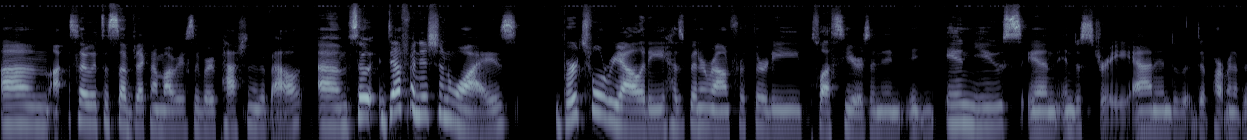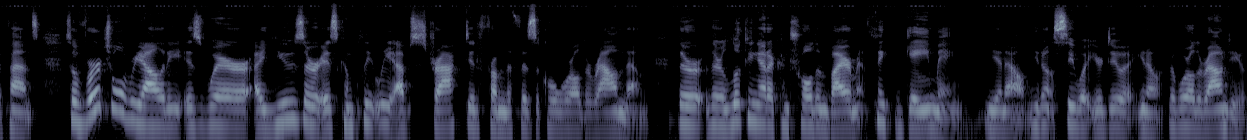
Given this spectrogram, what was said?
Um, so it's a subject I'm obviously very passionate about. Um, so definition wise, virtual reality has been around for 30 plus years and in, in, in, use in industry and into the Department of Defense. So virtual reality is where a user is completely abstracted from the physical world around them. They're, they're looking at a controlled environment. Think gaming, you know, you don't see what you're doing, you know, the world around you.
